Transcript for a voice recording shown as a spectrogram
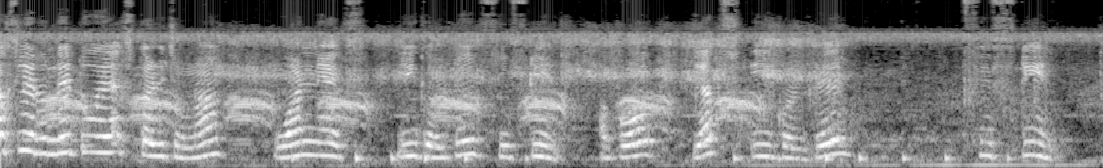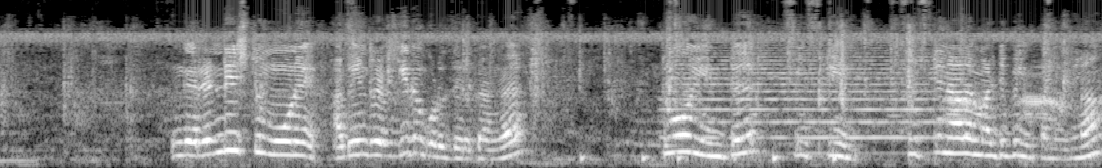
எக்ஸில் இருந்து டூ எக்ஸ் கழிச்சோம்னா one x equal to fifteen அப்போது எக்ஸ் ஈக்குவல் டு ஃபிஃப்டீன் இங்கே ரெண்டு இஸ்டு மூணு அப்படின்ற விகிதம் கொடுத்துருக்காங்க. டூ இன்ட்டு ஃபிஃப்டீன் ஃபிஃப்டீனால் மல்டிப்ளை பண்ணிக்கலாம்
